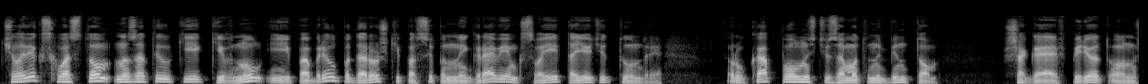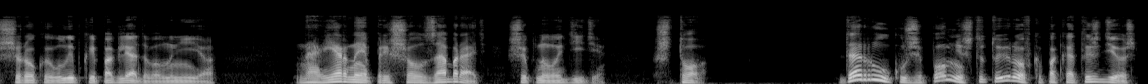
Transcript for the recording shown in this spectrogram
Человек с хвостом на затылке кивнул и побрел по дорожке, посыпанной гравием, к своей «Тойоте Тундре». Рука полностью замотана бинтом. Шагая вперед, он с широкой улыбкой поглядывал на нее. «Наверное, пришел забрать», — шепнула Диди. «Что?» «Да руку же, помнишь, татуировка, пока ты ждешь».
